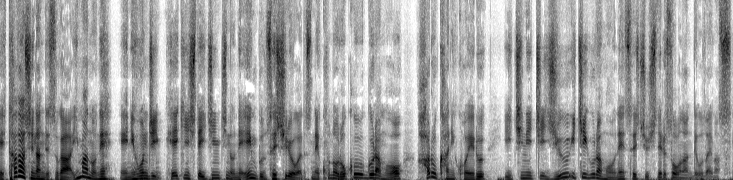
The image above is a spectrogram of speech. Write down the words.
えただしなんですが、今のね、え日本人、平均して1日のね、塩分摂取量がですね、この 6g をはるかに超える1日 11g をね、摂取しているそうなんでございます。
